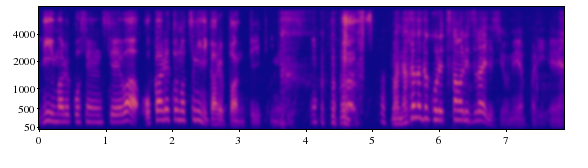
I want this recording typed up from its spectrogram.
新井丸子先生はオカルトの次にガルパンっていうイメージですね。まあ、なかなかこれ伝わりづらいですよね、やっぱり。え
